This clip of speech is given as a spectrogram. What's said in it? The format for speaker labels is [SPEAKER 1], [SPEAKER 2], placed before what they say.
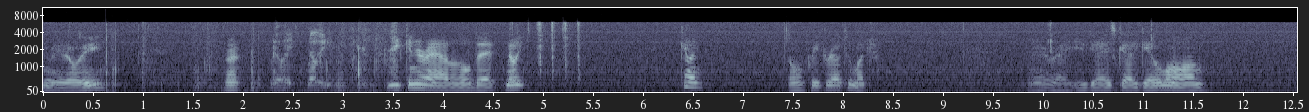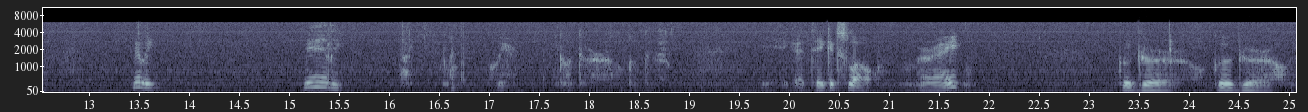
[SPEAKER 1] Millie. Right. Millie, Millie. Freaking her out a little bit. Millie. Come on. Don't freak her out too much. Alright, you guys gotta get along. Millie. Millie. Over here. Good girl, good girl. You gotta take it slow. Alright? Good girl, good girl.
